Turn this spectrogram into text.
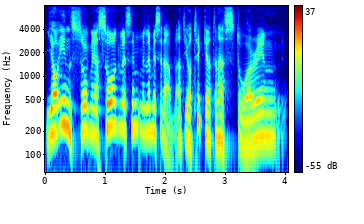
Jag insåg när jag såg Les Misérables att jag tycker att den här storyn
